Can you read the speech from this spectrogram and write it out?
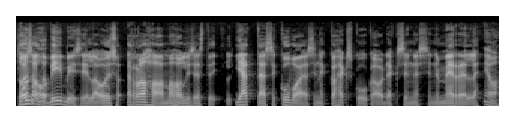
Toisaalta on- BBCllä olisi rahaa mahdollisesti jättää se kuvaaja sinne kahdeksi kuukaudeksi sinne, sinne merelle. Joo,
